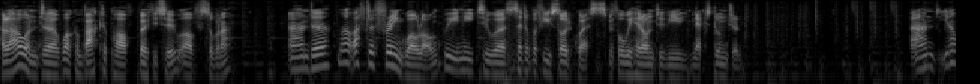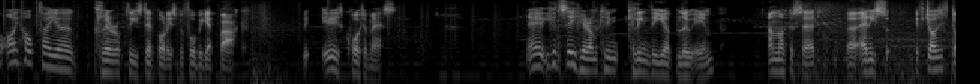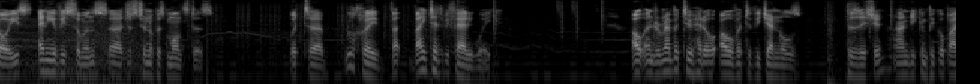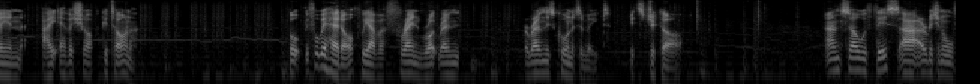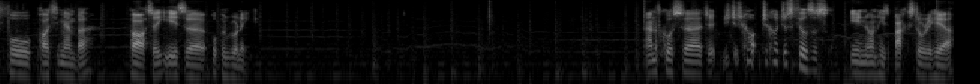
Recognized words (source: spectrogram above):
Hello and uh, welcome back to part 32 of Summoner. And, uh, well, after freeing Wolong, we need to uh, set up a few side quests before we head on to the next dungeon. And, you know, I hope they uh, clear up these dead bodies before we get back. It is quite a mess. Now, you can see here I'm killing, killing the uh, blue imp. And like I said, uh, any if Joseph dies, any of his summons just turn up as monsters but uh, luckily they tend to be fairly weak. Oh, and remember to head over to the general's position, and you can pick up a, a ever sharp katana. But before we head off, we have a friend right round around this corner to meet. It's Jekhar. And so with this, our original four party member party is uh, up and running. And of course, uh, Jekhar just fills us in on his backstory here.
